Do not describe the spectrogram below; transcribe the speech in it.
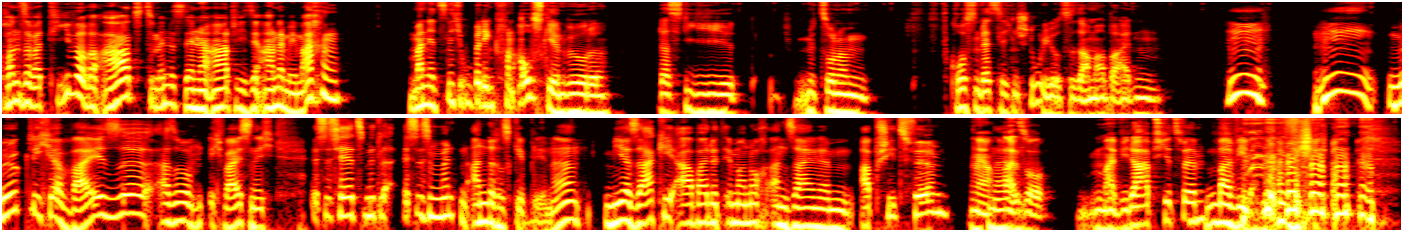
konservativere Art, zumindest in der Art, wie sie Anime machen, man jetzt nicht unbedingt von ausgehen würde, dass die mit so einem großen westlichen Studio zusammenarbeiten. Hm, hm, möglicherweise, also ich weiß nicht. Es ist ja jetzt mit, es ist im Moment ein anderes Ghibli, ne? Miyazaki arbeitet immer noch an seinem Abschiedsfilm. Ja, ne? also mal wieder Abschiedsfilm. Mal wieder. Mal wieder.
